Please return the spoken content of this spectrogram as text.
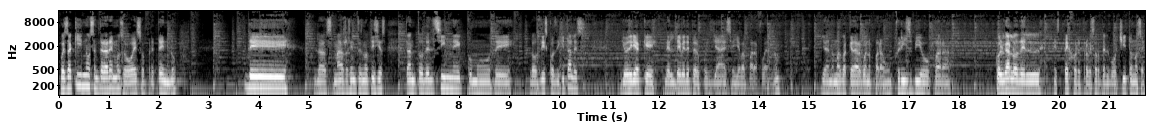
pues aquí nos enteraremos, o eso pretendo, de las más recientes noticias, tanto del cine como de los discos digitales. Yo diría que del DVD, pero pues ya ese ya va para afuera, ¿no? Ya nomás va a quedar bueno para un frisbee o para colgarlo del espejo retrovisor del bochito, no sé.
